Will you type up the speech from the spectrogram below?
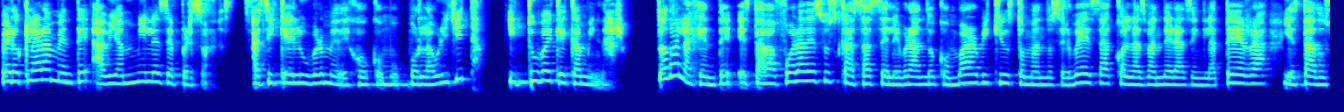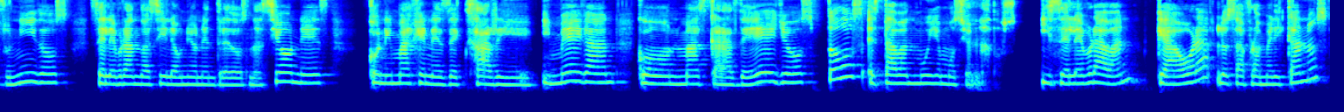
pero claramente había miles de personas, así que el Uber me dejó como por la orillita y tuve que caminar. Toda la gente estaba fuera de sus casas celebrando con barbecues, tomando cerveza, con las banderas de Inglaterra y Estados Unidos, celebrando así la unión entre dos naciones, con imágenes de Harry y Meghan, con máscaras de ellos. Todos estaban muy emocionados y celebraban que ahora los afroamericanos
